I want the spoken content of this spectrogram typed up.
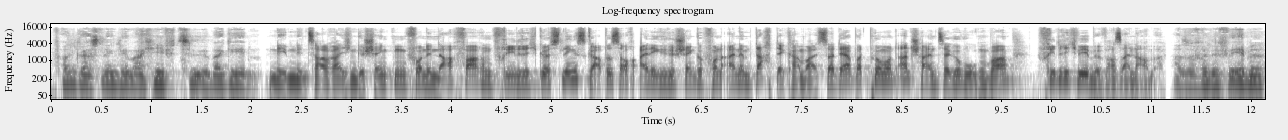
von Gößling dem Archiv zu übergeben. Neben den zahlreichen Geschenken von den Nachfahren Friedrich Gößlings gab es auch einige Geschenke von einem Dachdeckermeister, der Bad Pyrmont anscheinend sehr gewogen war. Friedrich Webel war sein Name. Also Friedrich Webel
